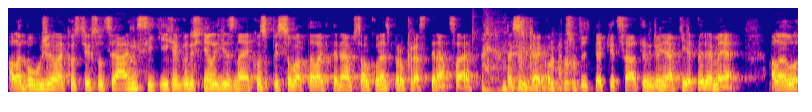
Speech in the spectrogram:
ale bohužel jako z těch sociálních sítích, jako když mě lidi znají jako spisovatele, který napsal konec prokrastinace, tak si říká, jako, co teďka kecá tedy do nějaké epidemie. Ale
